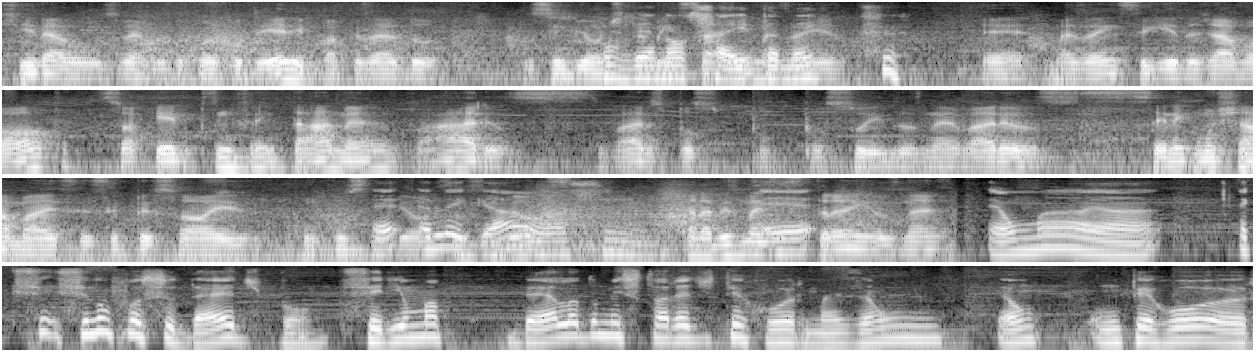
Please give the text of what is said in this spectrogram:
tira os vermes do corpo dele, apesar do, do simbionte também não sair. sair também. Aí, é, mas aí em seguida já volta. Só que ele precisa enfrentar, né, vários, vários possuídos, né, vários sei nem como chamar esse, esse pessoal aí com, com é, é legal, assim. Cada vez mais é, estranhos, né? É uma. É que se, se não fosse o Deadpool, seria uma bela de uma história de terror, mas é um, é um, um terror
